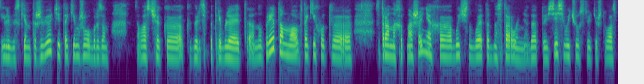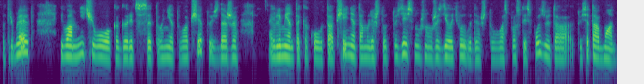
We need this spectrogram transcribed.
или вы с кем-то живете и таким же образом вас человек, э, как говорится, потребляет. А, но при этом а, в таких вот э, странных отношениях э, обычно бывает односторонне. Да? То есть если вы чувствуете, что вас потребляют, и вам ничего, как говорится, с этого нет вообще, то есть даже элемента какого-то общения там или что-то, то здесь нужно уже сделать выводы, что вас просто используют, а, то есть это обман.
